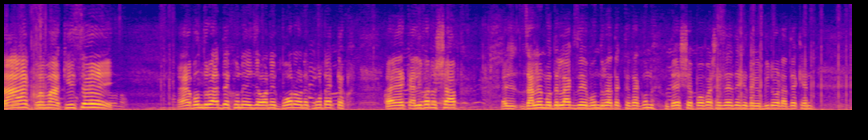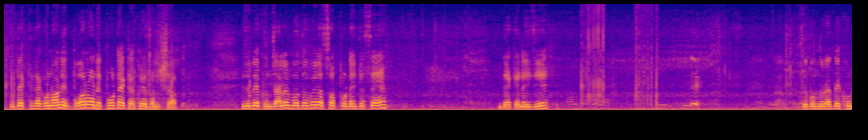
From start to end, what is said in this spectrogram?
রাখ মামা কিসে হ্যাঁ বন্ধুরা দেখুন, এই যে অনেক বড়, অনেক মোটা একটা কালিফানোর সাপ জালের মধ্যে লাগছে। বন্ধুরা, দেখতে থাকুন, দেশে, প্রবাসে যায় দেখে থাকে ভিডিওটা দেখেন। দেখতে থাকুন, অনেক বড়, অনেক মোটা একটা কালিফানোর সাপ। এই যে দেখুন, জালের মধ্যে ফেরা চটপটাইতেছে দেখেন এই যে। যে বন্ধুরা দেখুন।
